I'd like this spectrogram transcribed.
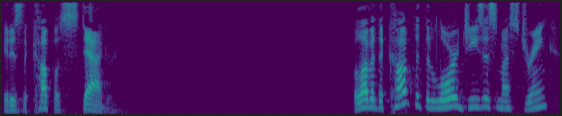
It is the cup of staggering. Beloved, the cup that the Lord Jesus must drink,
